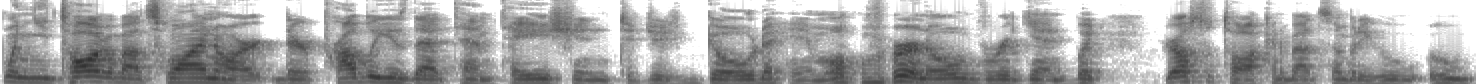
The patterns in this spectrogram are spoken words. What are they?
when you talk about Swinehart, there probably is that temptation to just go to him over and over again. But you're also talking about somebody who, who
